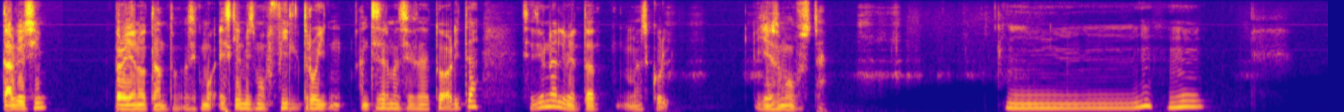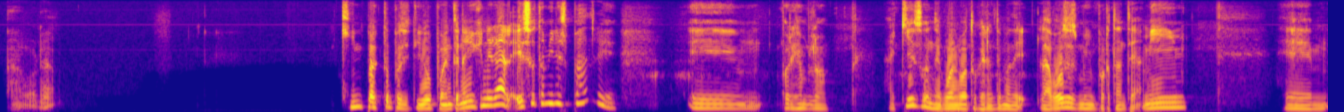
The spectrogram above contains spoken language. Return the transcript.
Tal vez sí, pero ya no tanto. Así como, es que el mismo filtro, y antes era más exacto. Ahorita se dio una libertad más cool. Y eso me gusta. Mm-hmm. Ahora. ¿Qué impacto positivo pueden tener en general? Eso también es padre. Eh, por ejemplo, aquí es donde vuelvo a tocar el tema de la voz es muy importante. A mí, eh,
